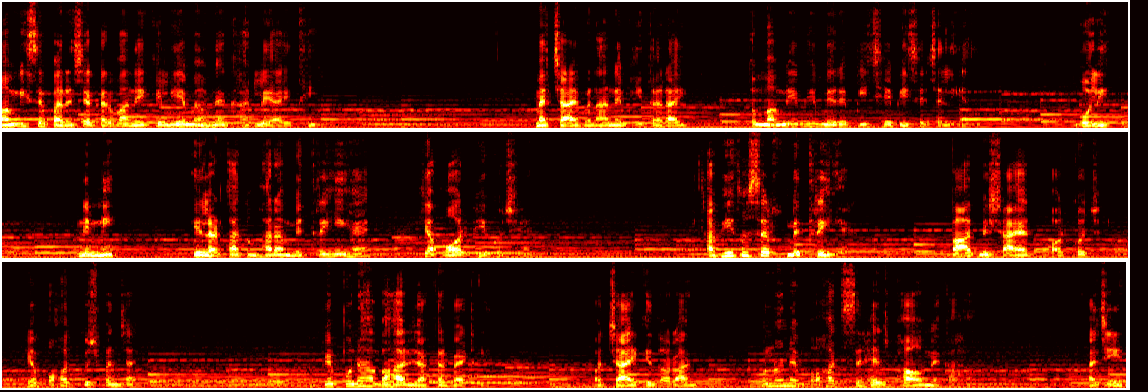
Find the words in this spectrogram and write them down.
मम्मी से परिचय करवाने के लिए मैं उन्हें घर ले आई थी। मैं चाय बनाने भीतर आई तो मम्मी भी मेरे पीछे पीछे चली आई। बोली, निम्मी, ये लड़का तुम्हारा मित्र ही है या और भी कुछ है? अभी तो सिर्फ़ मित्र ही है। बाद में शायद और कुछ या बहुत कुछ बन जाए। वे पुनः बाहर जाकर बैठ गई और चाय के दौरान उन्होंने बहुत सहज भाव में कहा, अजीत,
